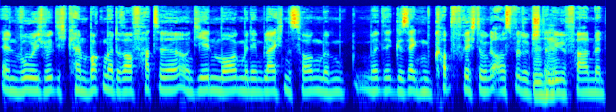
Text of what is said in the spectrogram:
wo ich wirklich keinen Bock mehr drauf hatte und jeden Morgen mit dem gleichen Song mit, mit gesenktem Kopf Richtung Ausbildungsstelle mhm. gefahren bin.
